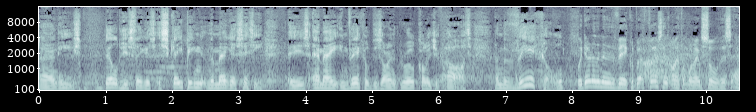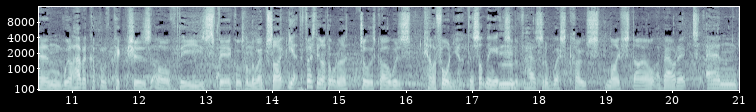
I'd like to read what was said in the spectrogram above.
And he's billed his thing as Escaping the Mega City. His MA in Vehicle Design at the Royal College of Art. And the vehicle We don't know the name of the vehicle, but the first thing I thought when I saw this, and we'll have a couple of pictures of these vehicles on the website. Yeah, the first thing I thought when I saw this car was California. There's something it sort of mm. has sort of West Coast lifestyle about it, and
